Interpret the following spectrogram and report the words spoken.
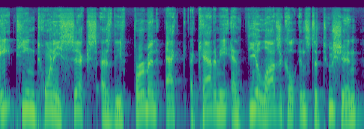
1826 as the Furman Ac- Academy and Theological Institution.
